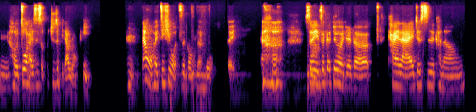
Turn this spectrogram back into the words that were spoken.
嗯合作还是什么，就是比较容易。嗯，但我会继续我自工的路，对。所以这个就会觉得开来就是可能，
